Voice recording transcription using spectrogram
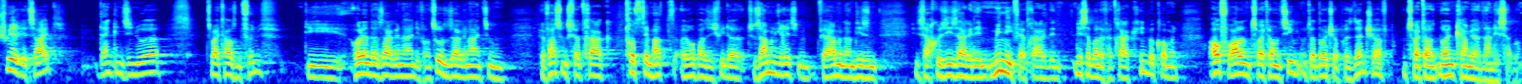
schwierige Zeit, denken Sie nur 2005, die Holländer sagen nein, die Franzosen sagen nein zum Verfassungsvertrag. Trotzdem hat Europa sich wieder zusammengerissen und wir haben dann diesen wie Sarkozy sage, den Mini-Vertrag, den Lissabonner Vertrag hinbekommen, auch vor allem 2007 unter deutscher Präsidentschaft und 2009 kam ja dann Lissabon.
